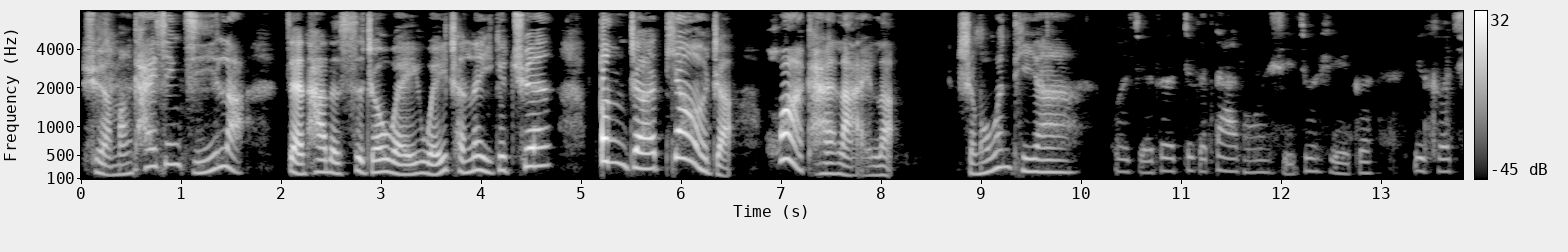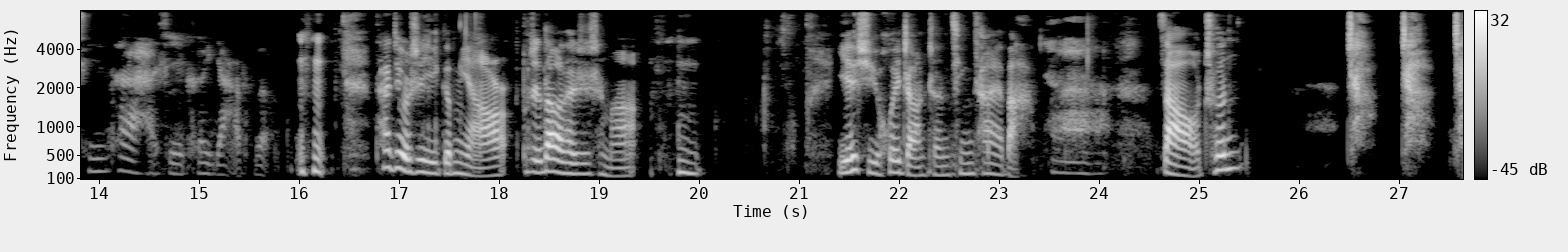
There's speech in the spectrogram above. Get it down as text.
雪们开心极了，在它的四周围围成了一个圈，蹦着跳着化开来了。什么问题呀？我觉得这个大东西就是一个。一颗青菜还是一颗芽子？它就是一个苗儿，不知道它是什么。嗯，也许会长成青菜吧。早春，嚓嚓嚓，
